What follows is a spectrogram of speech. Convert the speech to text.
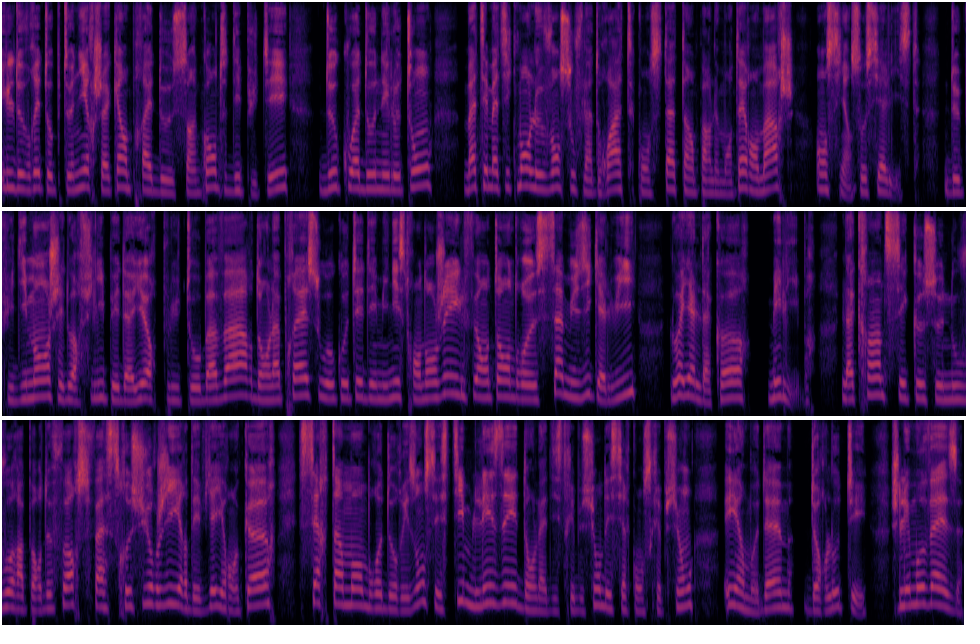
Ils devraient obtenir chacun près de 50 députés. De quoi donner le ton? Mathématiquement, le vent souffle à droite, constate un parlementaire en marche, ancien socialiste. Depuis dimanche, Édouard Philippe est d'ailleurs plutôt bavard. Dans la presse ou aux côtés des ministres en danger, il fait entendre sa musique à lui, loyal d'accord, mais libre. La crainte, c'est que ce nouveau rapport de force fasse ressurgir des vieilles rancœurs. Certains membres d'Horizon s'estiment lésés dans la distribution des circonscriptions et un modem dorloté. Je l'ai mauvaise,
